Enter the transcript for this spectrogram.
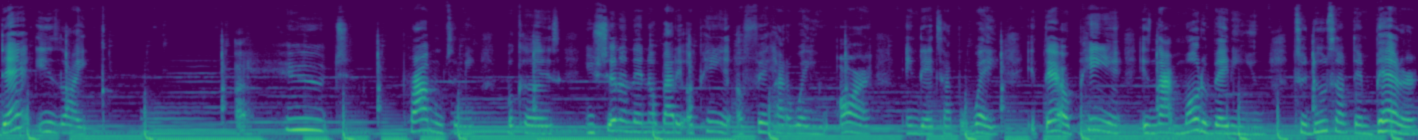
that is like a huge problem to me because you shouldn't let nobody opinion affect how the way you are in that type of way. If their opinion is not motivating you to do something better,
